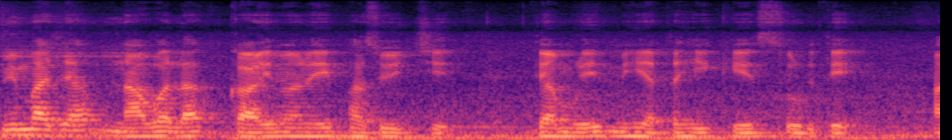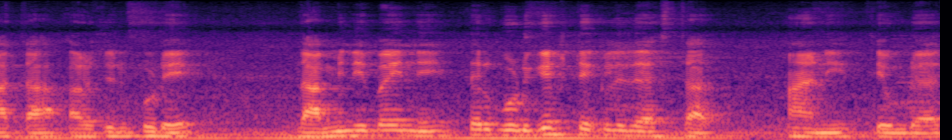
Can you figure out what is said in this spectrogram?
मी माझ्या नावाला काळीमाने फासू इच्छित. त्यामुळे मी आता ही केस सोडते. आता अर्जुन पुढे दामिनीबाईने तर गुडघेच टेकलेले असतात. आणि तेवढ्यात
